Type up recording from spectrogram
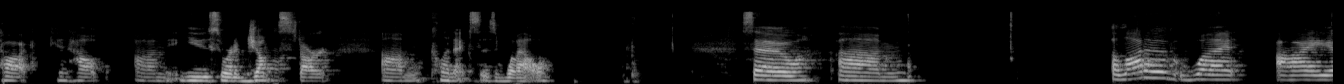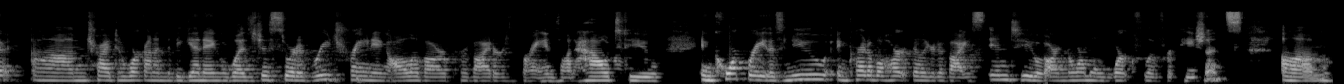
talk can help um, you sort of jumpstart um, clinics as well. So um, a lot of what I um, tried to work on in the beginning was just sort of retraining all of our providers' brains on how to incorporate this new incredible heart failure device into our normal workflow for patients. Um,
